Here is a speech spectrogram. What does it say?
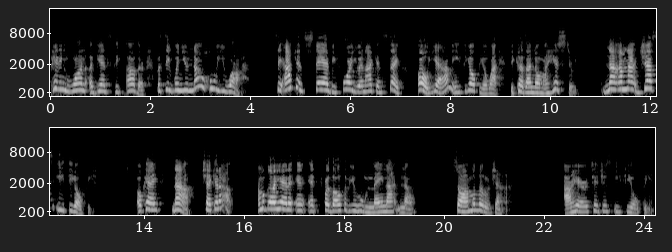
pitting one against the other. But see, when you know who you are, See, I can stand before you and I can say, oh, yeah, I'm Ethiopian. Why? Because I know my history. Now, I'm not just Ethiopian. Okay, now check it out. I'm going to go ahead and, and, and for those of you who may not know, so I'm a Melungeon. Our heritage is Ethiopian,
